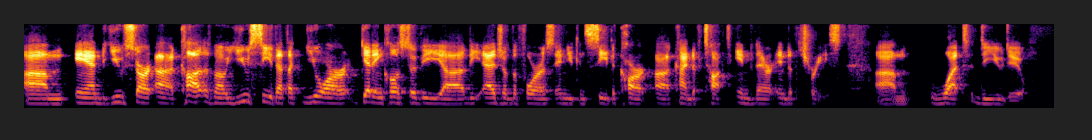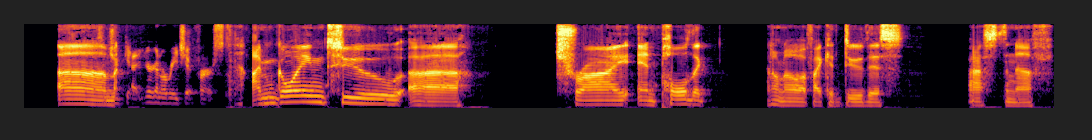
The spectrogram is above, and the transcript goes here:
Um, and you start, uh, Cosmo. You see that the, you are getting close to the uh, the edge of the forest, and you can see the cart uh, kind of tucked into there into the trees. Um, what do you do? um, you you're going to reach it first. I'm going to uh try and pull the I don't know if I could do this fast enough.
